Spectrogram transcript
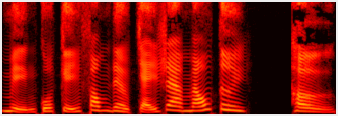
miệng của Kỷ Phong đều chảy ra máu tươi. Hừ.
